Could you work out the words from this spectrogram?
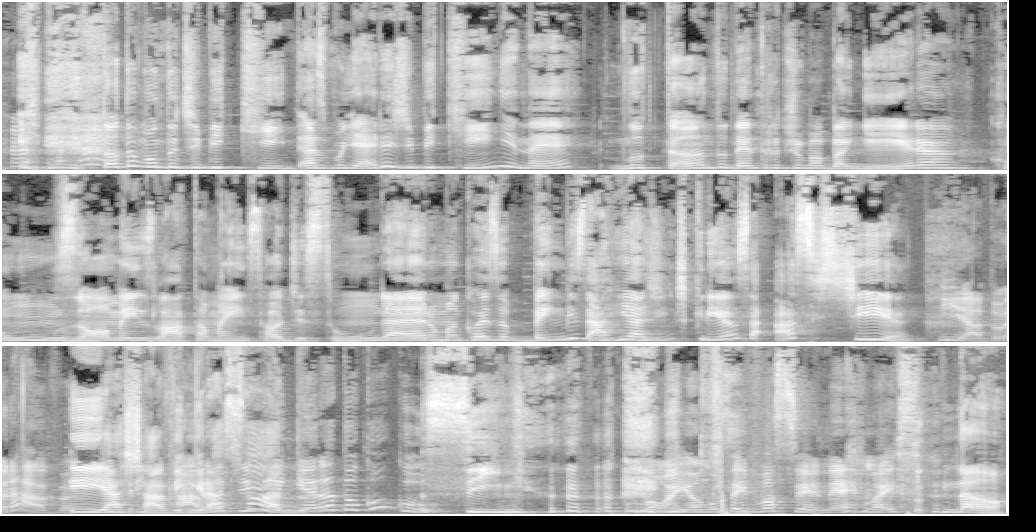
todo mundo de biquíni, as mulheres de biquíni, né? Lutando dentro de uma banheira com uns homens lá também só de sunga. Era uma coisa bem bizarra. E a gente, criança, assistia. E adorava. E, e achava engraçado. de banheira do Gugu. Sim. Bom, aí eu não sei você, né? Mas. Não,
